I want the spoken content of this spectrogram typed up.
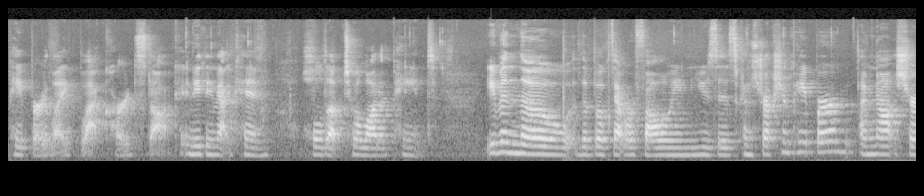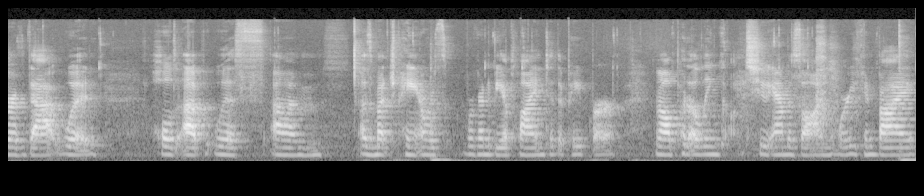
paper like black cardstock, anything that can hold up to a lot of paint. Even though the book that we're following uses construction paper, I'm not sure if that would hold up with um, as much paint or we're going to be applying to the paper. And I'll put a link to Amazon where you can buy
